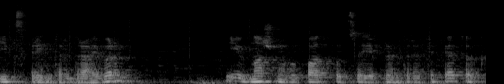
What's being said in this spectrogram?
Xprinter Driver. І в нашому випадку це є принтер етикеток.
